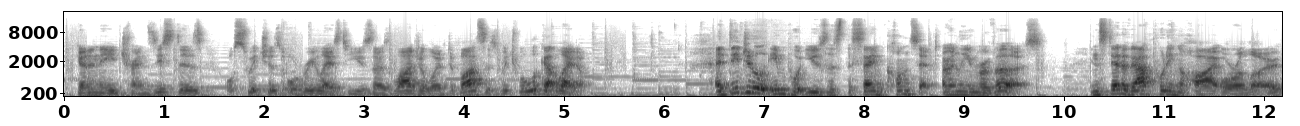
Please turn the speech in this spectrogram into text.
You're going to need transistors or switches or relays to use those larger load devices, which we'll look at later. A digital input uses the same concept, only in reverse. Instead of outputting a high or a low,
